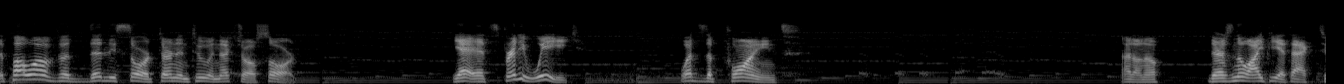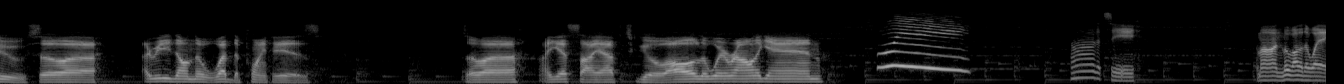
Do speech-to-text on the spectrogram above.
The power of a deadly sword turned into an actual sword. Yeah, it's pretty weak. What's the point? I don't know. There's no IP attack too, so uh, I really don't know what the point is. So uh, I guess I have to go all the way around again. Uh, let's see. Come on, move out of the way.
